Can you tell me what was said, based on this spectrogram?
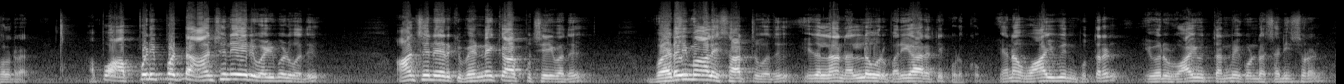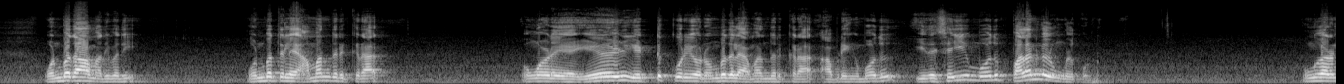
சொல்கிறார் அப்போது அப்படிப்பட்ட ஆஞ்சநேயர் வழிபடுவது ஆஞ்சநேயருக்கு வெண்ணெய் காப்பு செய்வது வடைமாலை சாற்றுவது இதெல்லாம் நல்ல ஒரு பரிகாரத்தை கொடுக்கும். ஏன்னா வாயுவின் புத்திரன் இவர் வாயு தன்மை கொண்ட சனீஸ்வரன். ஒன்பதாம் அதிபதி ஒன்பத்திலே அமர்ந்திருக்கிறார். உங்களுடைய ஏழு எட்டுக்குரிய ஒரு ஒன்பதில் அமர்ந்திருக்கிறார் அப்படிங்கும்போது இதை செய்யும்போது பலன்கள் உங்களுக்கு உண்டு. உங்கள்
